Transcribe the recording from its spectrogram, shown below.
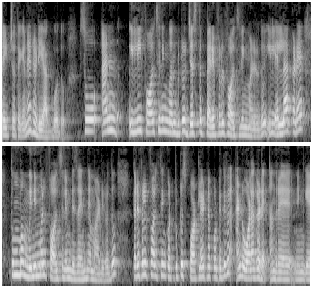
ಲೈಟ್ ಜೊತೆಗೇನೆ ರೆಡಿ ಆಗ್ಬೋದು. ಸೊ ಆ್ಯಂಡ್ ಇಲ್ಲಿ ಫಾಲ್ ಸೀಲಿಂಗ್ ಬಂದ್ಬಿಟ್ಟು ಜಸ್ಟ್ ಪೆರಿಫರಲ್ ಫಾಲ್ ಸೀಲಿಂಗ್ ಮಾಡಿರೋದು. ಇಲ್ಲಿ ಎಲ್ಲ ಕಡೆ ತುಂಬ ಮಿನಿಮಲ್ ಫಾಲ್ ಸೀಲಿಂಗ್ ಡಿಸೈನ್ನೇ ಮಾಡಿರೋದು. ಪೆರಿಫಲ್ ಫಾಲ್ಸಿಂಗ್ ಕೊಟ್ಬಿಟ್ಟು ಸ್ಪಾಟ್ ಲೈಟ್ನ ಕೊಟ್ಟಿದ್ದೀವಿ. ಆ್ಯಂಡ್ ಒಳಗಡೆ ಅಂದರೆ ನಿಮಗೆ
